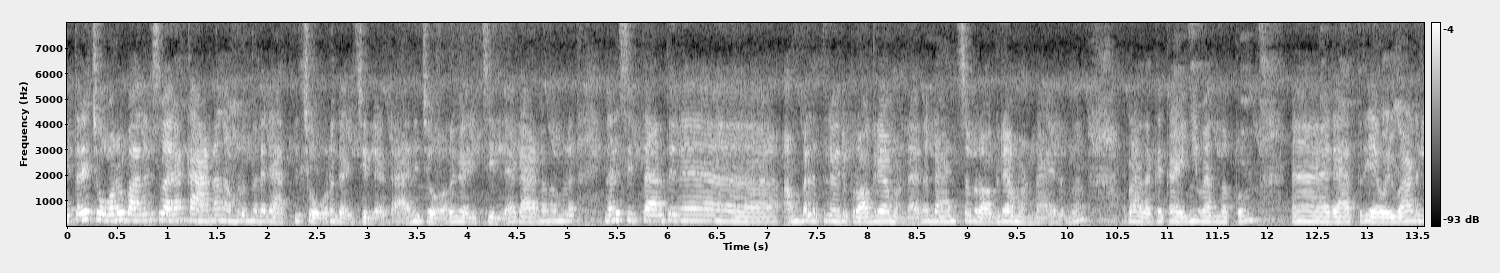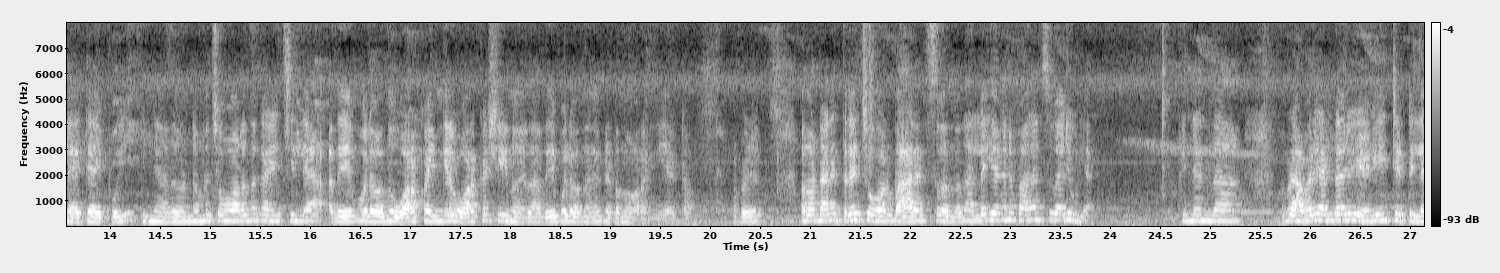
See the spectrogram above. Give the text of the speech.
ഇത്രയും ചോറ് ബാലൻസ് വരാൻ കാരണം നമ്മൾ ഇന്നലെ രാത്രി ചോറ് കഴിച്ചില്ല കേട്ടോ. ആരും ചോറ് കഴിച്ചില്ല. കാരണം നമ്മൾ ഇന്നലെ സിത്താരത്തിന് അമ്പലത്തിൽ ഒരു പ്രോഗ്രാം ഉണ്ടായിരുന്നു. ഡാൻസ് പ്രോഗ്രാം ഉണ്ടായിരുന്നു. അപ്പോൾ അതൊക്കെ കഴിഞ്ഞ് വന്നപ്പം രാത്രി ഒരുപാട് ലേറ്റായി പോയി. പിന്നെ അതുകൊണ്ട് നമ്മൾ ചോറൊന്നും കഴിച്ചില്ല. അതേപോലെ വന്ന് ഉറക്കം ഭയങ്കര ഉറക്ക ക്ഷീണമായിരുന്നു. അതേപോലെ വന്ന് കിടന്ന് ഉറങ്ങി കേട്ടോ. അപ്പോൾ അതുകൊണ്ടാണ് ഇത്രയും ചോറ് ബാലൻസ് വന്നത്. അല്ലെങ്കിൽ അങ്ങനെ ബാലൻസ് വരില്ല പിന്നെന്താ? അപ്പോൾ അവർ രണ്ടുപേരും എണീറ്റിട്ടില്ല.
